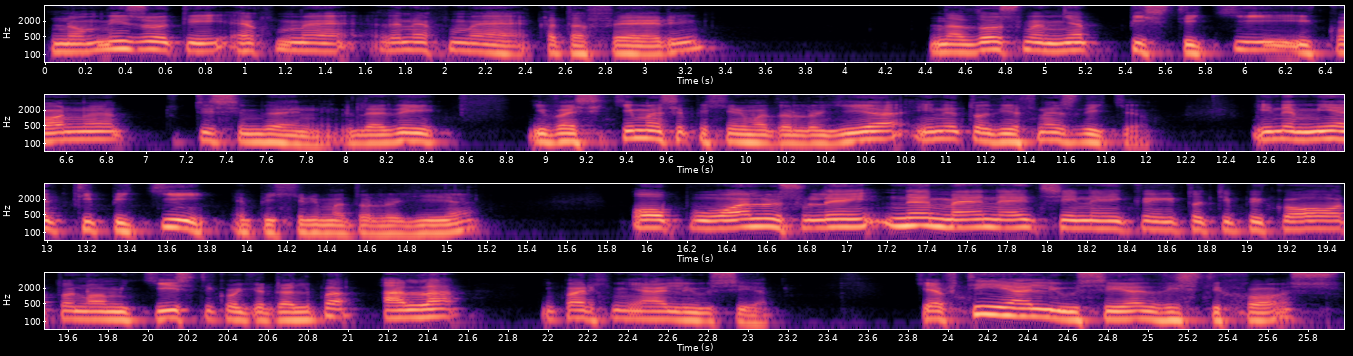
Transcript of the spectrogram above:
Νομίζω ότι έχουμε, δεν έχουμε καταφέρει να δώσουμε μια πιστική εικόνα του τι συμβαίνει. Δηλαδή, η βασική μας επιχειρηματολογία είναι το διεθνές δίκαιο. Είναι μια τυπική επιχειρηματολογία όπου ο άλλος σου λέει ναι μεν έτσι είναι το τυπικό, το νομικίστικο κτλ. Αλλά υπάρχει μια άλλη ουσία. Και αυτή η άλλη ουσία δυστυχώς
